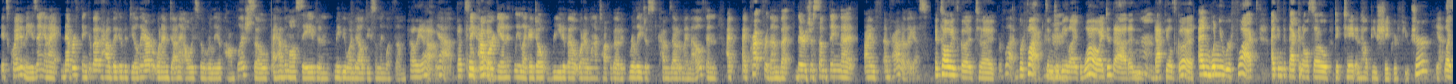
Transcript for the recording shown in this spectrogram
it's quite amazing. And i never think about how big of a deal they are but when i'm done i always feel really accomplished. So i have them all saved and maybe one day i'll do something with them. Hell yeah. yeah. That's so they come good. organically like i don't read about what i want to talk about it really just comes out of my mouth and i, I prep for them but there's just something that I've, i'm proud of i guess It's always good to reflect reflect and to Mhm. be like, whoa, I did that and Mhm. that feels good. And when you reflect, I think that that can also dictate and help you shape your future. yes Like,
